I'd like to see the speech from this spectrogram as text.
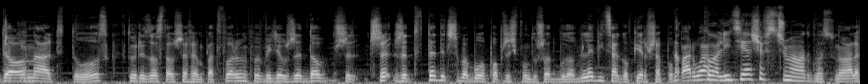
Donald Tusk, który został szefem Platformy, powiedział, że, dobrze, że, że wtedy trzeba było poprzeć Fundusz Odbudowy. Lewica go pierwsza No, poparła. koalicja się wstrzymała od głosu. No ale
